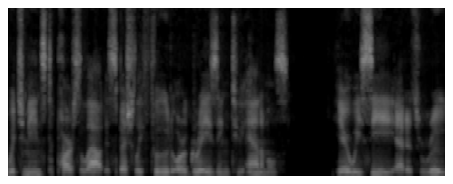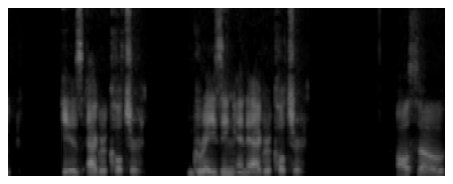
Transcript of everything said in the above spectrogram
which means to parcel out, especially food or grazing to animals. Here we see at its root is agriculture, grazing and agriculture. Also,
